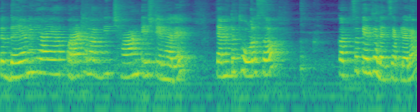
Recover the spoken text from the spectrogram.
तर दह्याने ह्या या पराठ्याला अगदी छान टेस्ट येणार आहे. त्यानंतर थोडंसं कच्चं तेल घालायचं आपल्याला.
